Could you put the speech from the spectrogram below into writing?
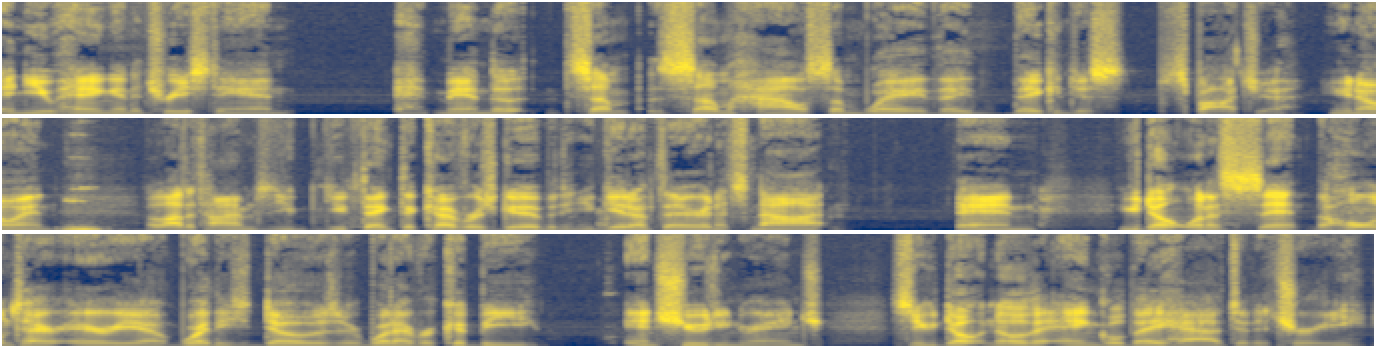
and you hang in a tree stand, man, the some somehow some way they they can just spot you, you know. And Mm. a lot of times you you think the cover is good, but then you get up there and it's not, and you don't want to scent the whole entire area where these does or whatever could be in shooting range. So you don't know the angle they have to the tree,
